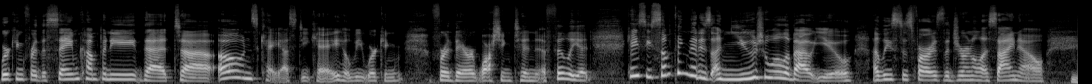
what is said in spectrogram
working for the same company that uh, owns KSDK. He'll be working for their Washington affiliate. Casey, something that is unusual about you, at least as far as the journalists I know, hmm.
